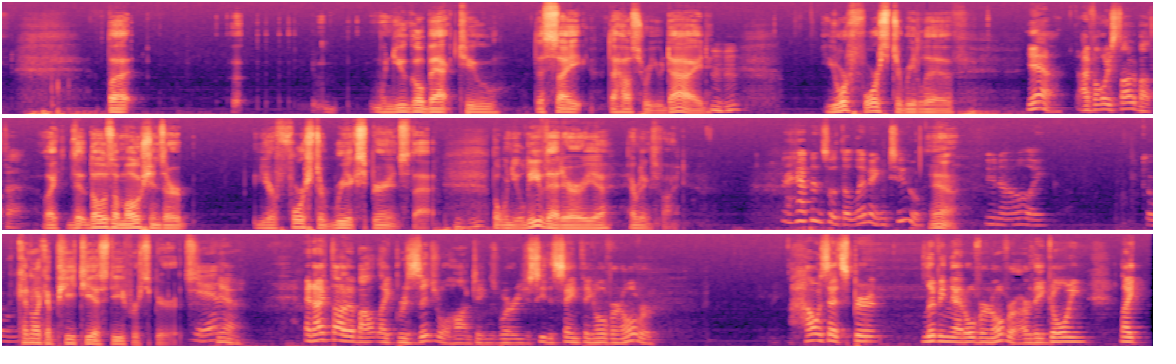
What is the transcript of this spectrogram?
But uh, when you go back to the site, the house where you died, Mhm. you're forced to relive. Yeah. I've always thought about that. Like th- those emotions are, you're forced to re-experience that. But when you leave that area, everything's fine. It happens with the living too. Yeah. You know, like kind of like a PTSD for spirits. yeah. Yeah. And I thought about like residual hauntings where you see the same thing over and over. How is that spirit living that over and over? Are they going like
